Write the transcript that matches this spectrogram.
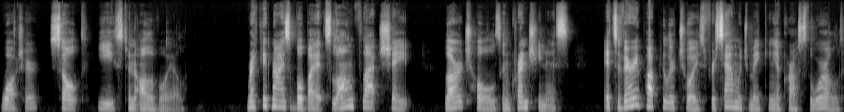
water, salt, yeast, and olive oil. Recognizable by its long flat shape, large holes, and crunchiness, it's a very popular choice for sandwich making across the world.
